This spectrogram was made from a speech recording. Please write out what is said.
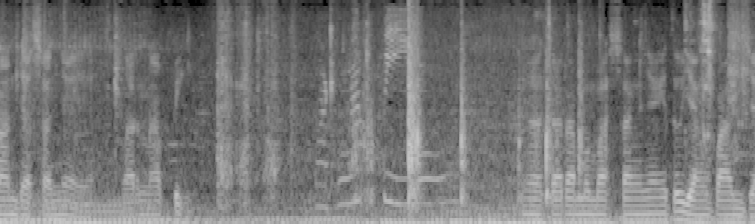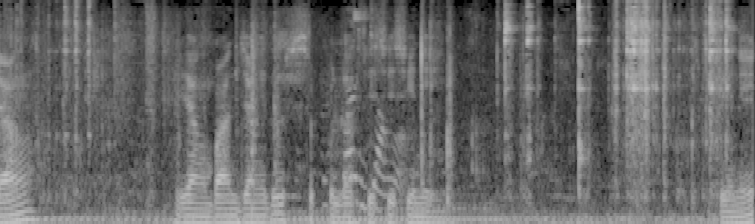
landasannya ya warna pink. Warna pink. Nah cara memasangnya itu yang panjang. Yang panjang itu sebelah sisi sini. Seperti ini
